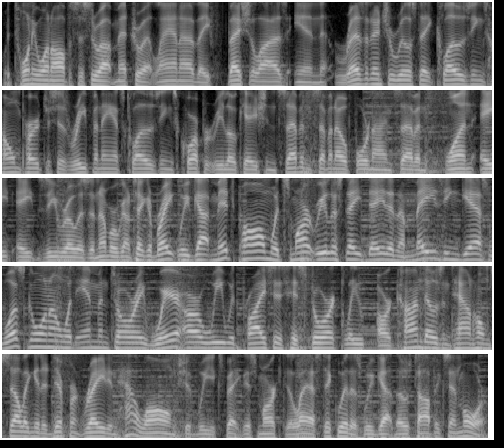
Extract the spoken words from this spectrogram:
with 21 offices throughout metro Atlanta. They specialize in residential real estate closings, home purchases, refinance closings, corporate relocation. 770 497 1880 is the number. We're going to take a break. We've got Mitch Palm with Smart Real Estate Data, an amazing guest. What's going on with inventory? Where are we with prices historically? Are condos and townhomes selling at a different rate? And how long should we expect this market to last? Stick with us. We got those topics and more.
